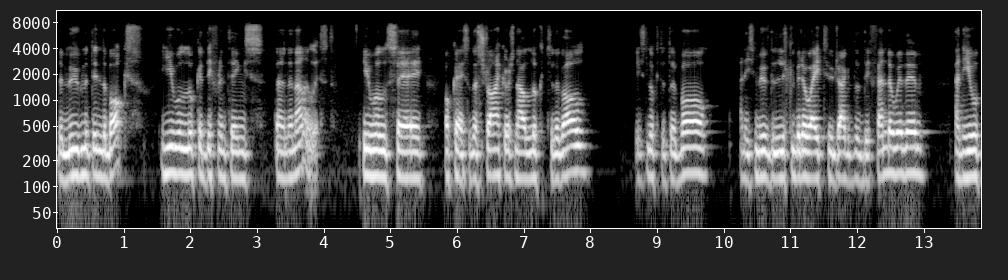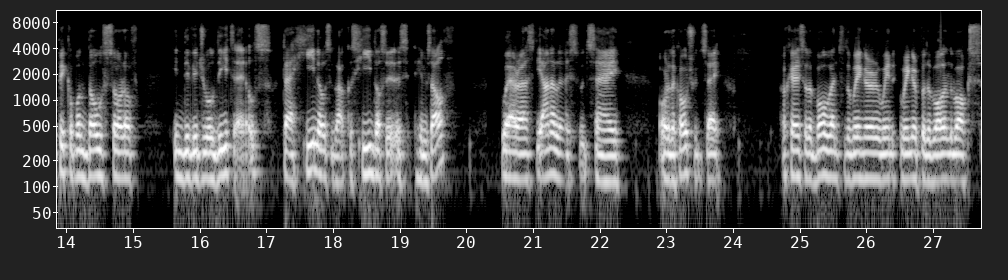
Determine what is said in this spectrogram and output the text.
the movement in the box, he will look at different things than an analyst. He will say, okay, so the striker has now looked to the goal, he's looked at the ball, and he's moved a little bit away to drag the defender with him, and he will pick up on those sort of individual details that he knows about because he does it himself. Whereas the analyst would say, or the coach would say, okay, so the ball went to the winger, the win- winger put the ball in the box,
